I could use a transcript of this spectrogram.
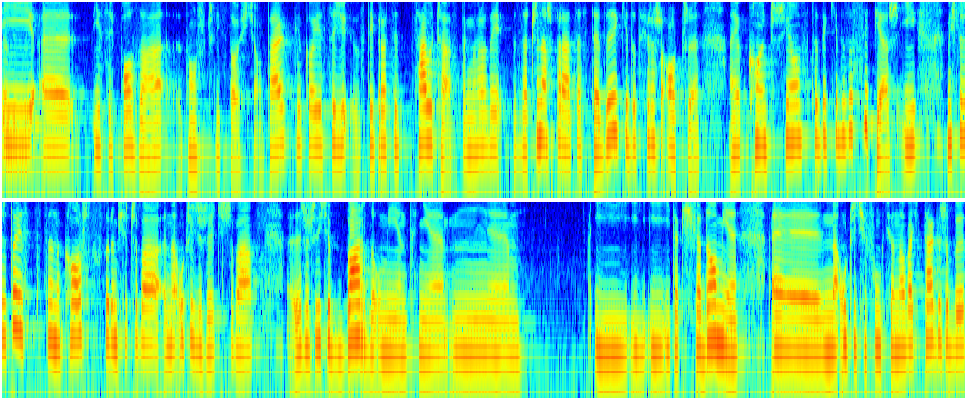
i e, jesteś poza tą rzeczywistością, tak? Tylko jesteś w tej pracy cały czas. Tak naprawdę zaczynasz pracę wtedy, kiedy otwierasz oczy, a kończysz ją wtedy, kiedy zasypiasz. I myślę, że to jest ten koszt, z którym się trzeba nauczyć żyć. Trzeba e, rzeczywiście bardzo umiejętnie. Mm, i, i, i, tak świadomie e, nauczyć się funkcjonować tak, żeby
